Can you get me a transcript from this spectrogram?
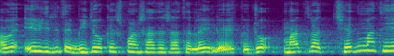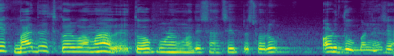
હવે એવી જ રીતે બીજો કેસ પણ સાથે સાથે લઈ લે કે જો માત્ર છેદમાંથી એક બાદ જ કરવામાં આવે તો અપૂર્ણાંકનું સંક્ષિપ્ત સ્વરૂપ અડધું બને છે.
